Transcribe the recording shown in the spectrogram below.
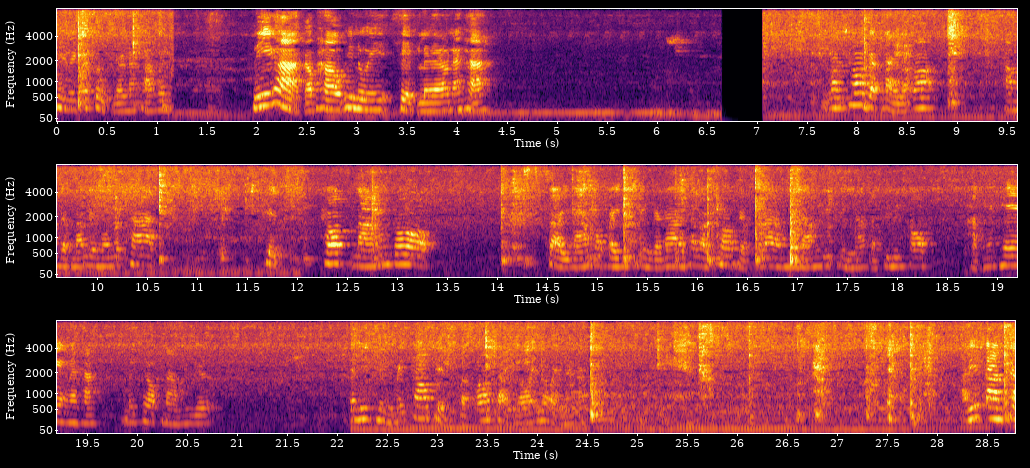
พี่นุ้ยก็สุกแล้วนะคะเพื่อนนี่ค่ะกะเพราพี่นุ้ยเสร็จแล้วนะคะ เราชอบแบบไหนแล้วก็ทำแบบนั้นเลยนะรสชาติเผ็ดชอบน้ำก็ใส่น้ำลงไปนิดหนึ่งก็ได้ ถ้าเราชอบแบบว่ามีน้ำนิดหนึ่งนะแต่ที่ไม่ชอบผัดแห้งๆนะคะ ไม่ชอบน้ำเยอะ อันนิดหนึ่งไม่ชอบเผ็ดแต่ก็ใส่น้อยหน่อยนะคะ อันนี้ตามใจ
